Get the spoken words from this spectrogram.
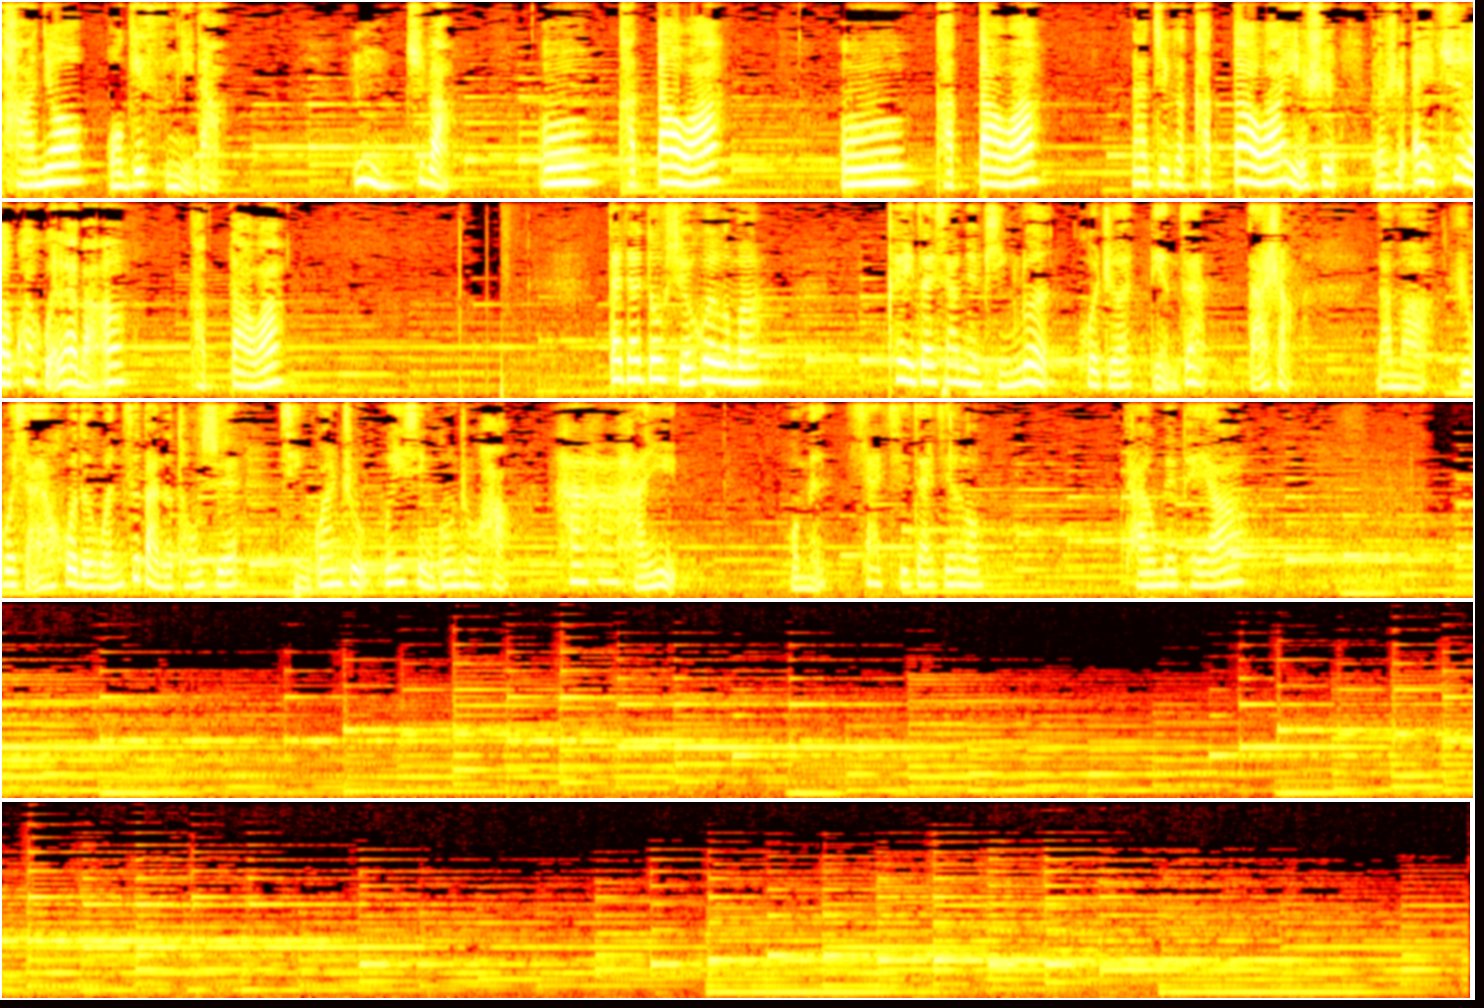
塔牛我给斯尼哒，嗯，去吧，嗯，卡达啊。嗯，卡到啊！那这个卡到啊也是表示哎去了快回来吧啊，卡到啊！大家都学会了吗？可以在下面评论或者点赞打赏。那么如果想要获得文字版的同学，请关注微信公众号“哈哈韩语”。我们下期再见喽！다음에봐哦。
